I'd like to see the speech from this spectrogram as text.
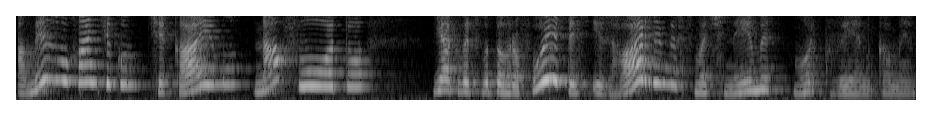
а ми з вуханчиком чекаємо на фото. Як ви сфотографуєтесь із гарними смачними морквинками.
